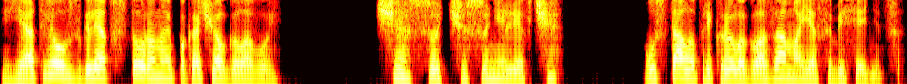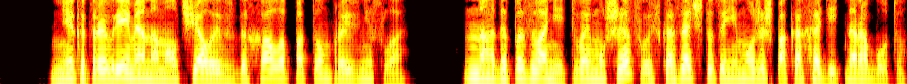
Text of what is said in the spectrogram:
Я отвел взгляд в сторону и покачал головой. «Час от часу не легче». Устало прикрыла глаза моя собеседница. Некоторое время она молчала и вздыхала, потом произнесла. Надо позвонить твоему шефу и сказать, что ты не можешь пока ходить на работу.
